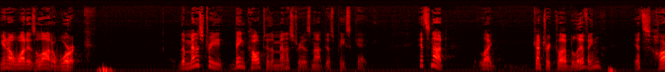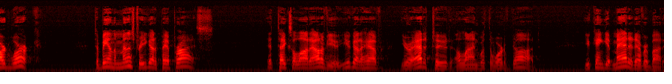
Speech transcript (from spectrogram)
you know what is a lot of work. The ministry, being called to the ministry, is not just piece of cake. It's not like country club living, it's hard work. To be in the ministry, you got to pay a price. It takes a lot out of you. You got to have your attitude aligned with the Word of God. You can't get mad at everybody.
